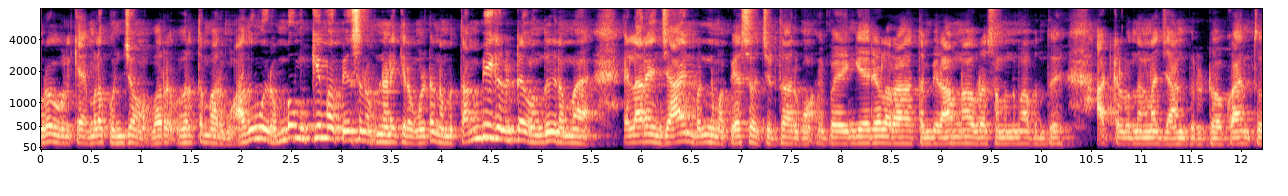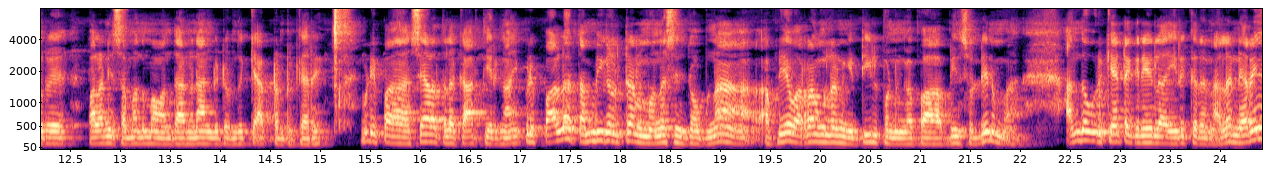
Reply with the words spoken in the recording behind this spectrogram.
உறவுகளுக்கு என் மேலே கொஞ்சம் வரு வருத்தமாக இருக்கும். அதுவும் ரொம்ப முக்கியமாக பேசணும் அப்படின்னு நினைக்கிறவங்கள்ட்ட நம்ம தம்பிகள்கிட்ட வந்து நம்ம எல்லாரையும் ஜாயின் பண்ணி நம்ம பேச வச்சுட்டு தான் இருக்கோம். இப்போ எங்கள் ஏரியாவில் ரா தம்பி ராமநாதபுரம் சம்மந்தமாக வந்து ஆட்கள் வந்தாங்கன்னா ஜான் பெருட்டோ கோயம்புத்தூர் பழனி சம்மந்தமாக வந்தாங்கன்னா அங்கிட்ட வந்து கேப்டன் இருக்கார் இப்படி இப்போ சேலத்தில் கார்த்தி இருக்கான். இப்படி பல தம்பிகள்கிட்ட நம்ம என்ன செஞ்சோம் அப்படின்னா அப்படியே வர்றவங்கள நீங்கள் டீல் பண்ணுங்கப்பா அப்படின்னு சொல்லி நம்ம அந்த ஒரு கேட்டகரியில் இருக்கிறதுனால நிறைய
